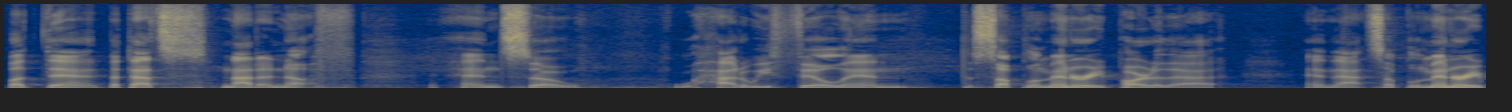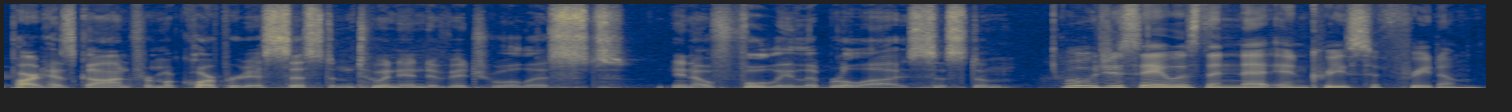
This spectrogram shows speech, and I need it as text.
but then but that's not enough. And so, how do we fill in the supplementary part of that? And that supplementary part has gone from a corporatist system to an individualist, you know, fully liberalized system. What would you say was the net increase of freedom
